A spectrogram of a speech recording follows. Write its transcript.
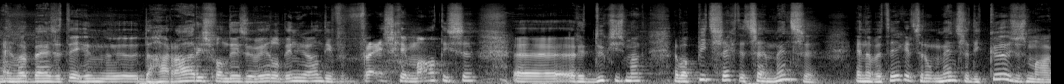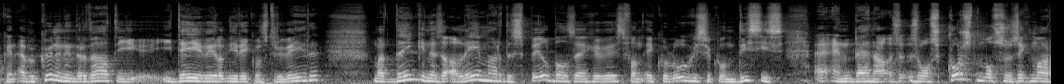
En waarbij ze tegen uh, de Hararis van deze wereld ingaan, die vrij schematische uh, reducties maakt. En wat Piet zegt, het zijn mensen. En dat betekent, het zijn ook mensen die keuzes maken. En we kunnen inderdaad die ideeënwereld niet reconstrueren, maar denken dat ze alleen maar de speelbal zijn geweest van ecologische condities. En, en bijna zoals korstmossen, zeg maar,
